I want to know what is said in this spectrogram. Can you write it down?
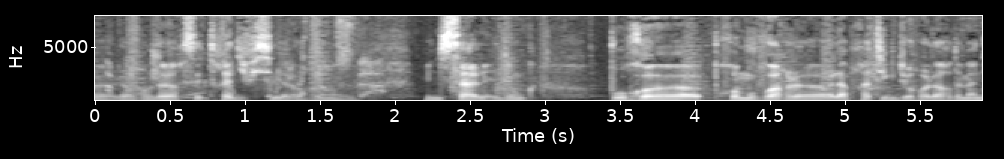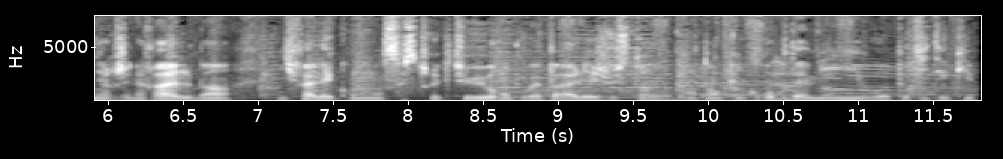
le, le roller. C'est très difficile d'avoir une, une salle et donc. Pour promouvoir le- la pratique du roller de manière générale, ben, il fallait qu'on se structure. On pouvait pas aller juste en tant que groupe d'amis ou petite équipe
